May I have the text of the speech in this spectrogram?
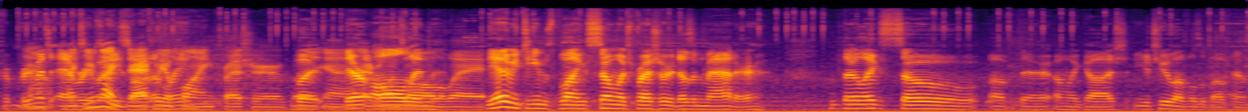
Pretty No, much my team's not exactly applying pressure, but, But yeah, they're all in- all the way. The enemy team's applying so much pressure it doesn't matter. They're like so up there. Oh my gosh. You're two levels above him.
